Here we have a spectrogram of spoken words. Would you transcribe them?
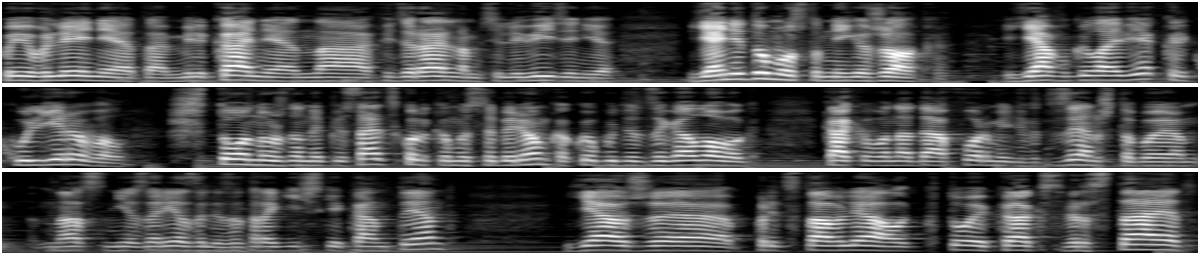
появления, там, мелькания на федеральном телевидении. Я не думал, что мне ее жалко. Я в голове калькулировал, что нужно написать, сколько мы соберем, какой будет заголовок, как его надо оформить в дзен, чтобы нас не зарезали за трагический контент. Я уже представлял, кто и как сверстает,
